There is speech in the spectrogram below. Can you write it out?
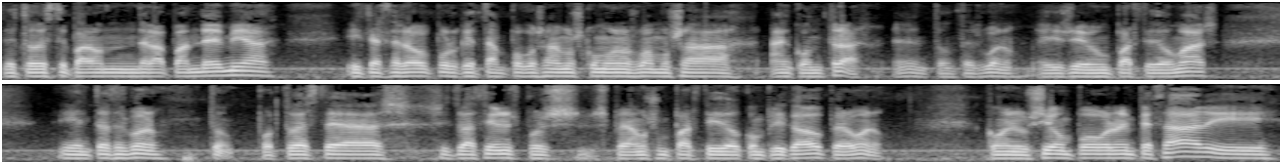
de todo este parón de la pandemia y tercero porque tampoco sabemos cómo nos vamos a, encontrar. Entonces, bueno, ellos llevan un partido más y entonces, bueno, por todas estas situaciones, pues esperamos un partido complicado, pero bueno, con ilusión por empezar y,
